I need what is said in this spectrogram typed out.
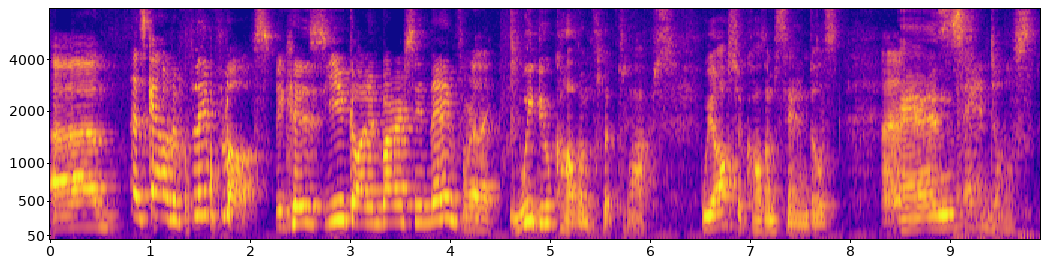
Um, let's get on to flip flops because you got an embarrassing name for it. Like We do call them flip-flops. We also call them sandals. And- sandals.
